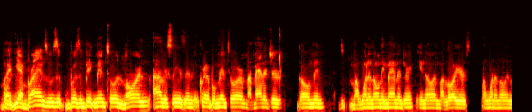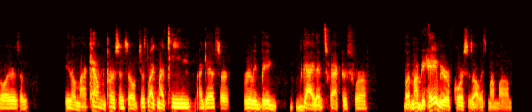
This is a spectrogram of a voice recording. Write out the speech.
but yeah, Brian's was a, was a big mentor. Lorne obviously is an incredible mentor. My manager Goldman, my one and only manager, you know, and my lawyers, my one and only lawyers, and you know my accountant person. So just like my team, I guess, are really big guidance factors for. But my behavior, of course, is always my mom.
